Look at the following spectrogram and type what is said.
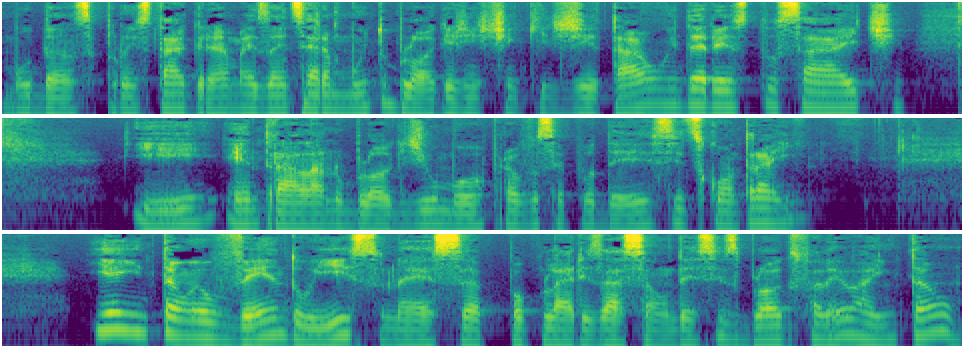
mudança para o Instagram, mas antes era muito blog. A gente tinha que digitar o endereço do site e entrar lá no blog de humor para você poder se descontrair. E aí então eu vendo isso, né, essa popularização desses blogs, falei, ah, então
